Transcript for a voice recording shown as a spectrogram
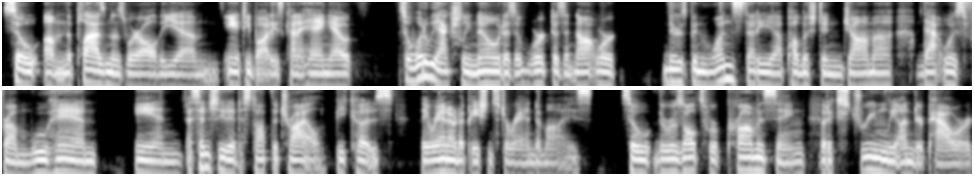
So um, the plasma is where all the um, antibodies kind of hang out. So what do we actually know? Does it work? Does it not work? There's been one study uh, published in JAMA that was from Wuhan, and essentially they had to stop the trial because they ran out of patients to randomize. So the results were promising, but extremely underpowered.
